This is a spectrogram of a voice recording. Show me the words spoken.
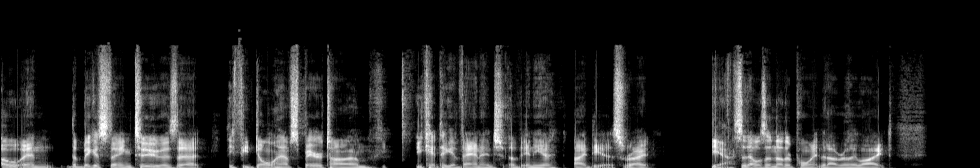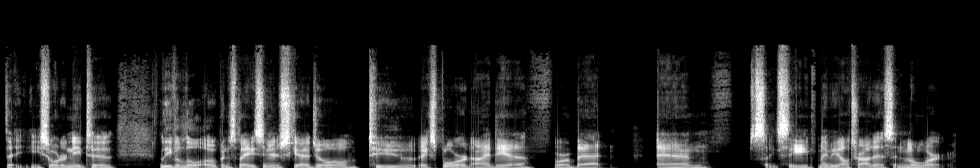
oh, and the biggest thing too is that if you don't have spare time, you can't take advantage of any ideas, right? Yeah. So that was another point that I really liked that you sort of need to leave a little open space in your schedule to explore an idea or a bet and see, maybe I'll try this and it'll work.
